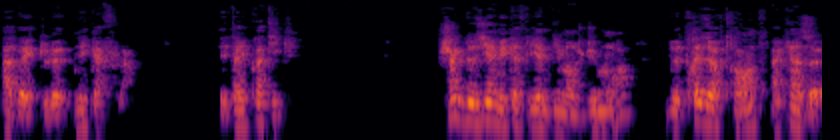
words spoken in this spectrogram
avec le NECAFLA. Détail pratique. Chaque deuxième et quatrième dimanche du mois, de 13h30 à 15h.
